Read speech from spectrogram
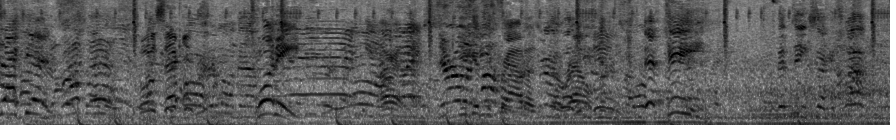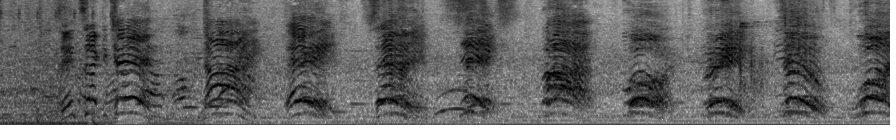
seconds. 20 seconds. Come on down. 20. All right. Zero You give the crowd a, a round. 15. 15 seconds left. 10 seconds. 10. 9. 8. 7. 6. 5. 4. 3. 2. 1.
